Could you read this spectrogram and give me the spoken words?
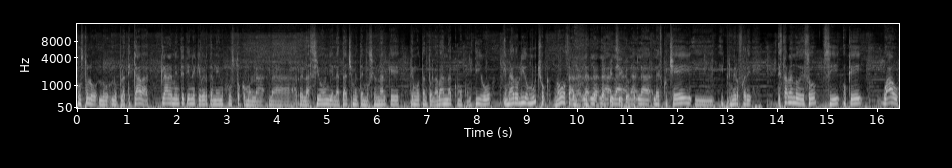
justo lo, lo- lo platicaba. Claramente tiene que ver también justo como la, la relación y el attachment emocional que tengo tanto la banda como contigo. Y me ha dolido mucho, ¿no? O sea, la, la- la- la- Qué la- chico. la- la- la escuché y, y primero fue de, ¿está hablando de eso? Sí, ok, wow.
